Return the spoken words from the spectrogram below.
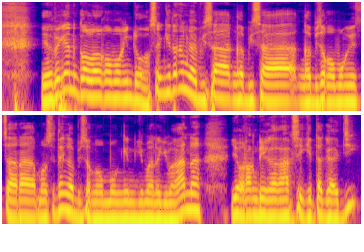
Ya tapi kan kalau ngomongin dosen kita kan nggak bisa nggak bisa nggak bisa ngomongin secara maksudnya nggak bisa ngomongin gimana gimana. Ya orang dia nggak ngasih kita gaji.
